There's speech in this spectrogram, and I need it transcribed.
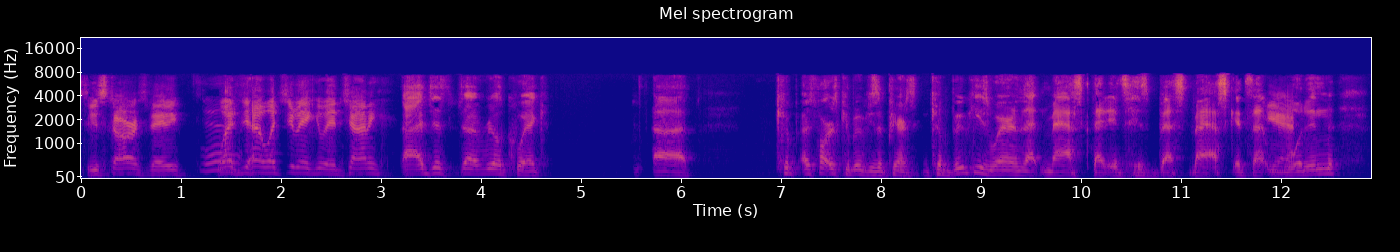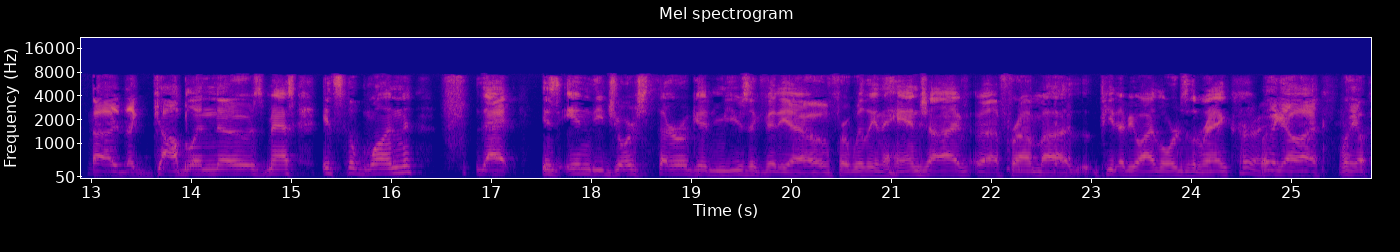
Two stars, baby. Yeah. What uh, what you make of it, Johnny? Uh, just uh, real quick, uh, as far as Kabuki's appearance, Kabuki's wearing that mask that is his best mask. It's that Yeah. wooden, uh, the goblin nose mask. It's the one f- that is in the George Thorogood music video for Willie and the Hand Jive uh, from uh, PWI Lords of the Ring, right. where they go, uh, where they go,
